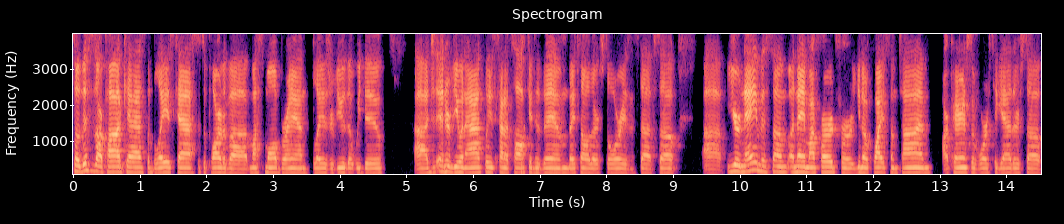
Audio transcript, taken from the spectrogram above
So this is our podcast, the Blaze Cast. It's a part of uh, my small brand, Blaze Review, that we do. Uh, just interviewing athletes, kind of talking to them. They tell their stories and stuff. So uh, your name is some a name I've heard for you know quite some time. Our parents have worked together. So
